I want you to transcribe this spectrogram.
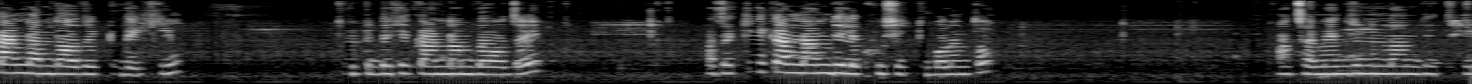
কার নাম দেওয়া যায় একটু দেখি। একটু দেখে কার নাম দেওয়া যায়। আচ্ছা কে কার নাম দিলে খুশি একটু বলেন তো? আচ্ছা আমি একজনের নাম দিচ্ছি।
